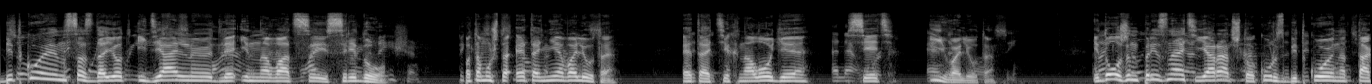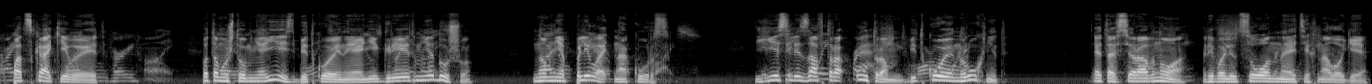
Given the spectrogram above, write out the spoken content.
Биткоин создает идеальную для инноваций среду, потому что это не валюта. Это технология, сеть и валюта. И должен признать, я рад, что курс биткоина так подскакивает, потому что у меня есть биткоины, и они греют мне душу. Но мне плевать на курс. Если завтра утром биткоин рухнет, это все равно революционная технология.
